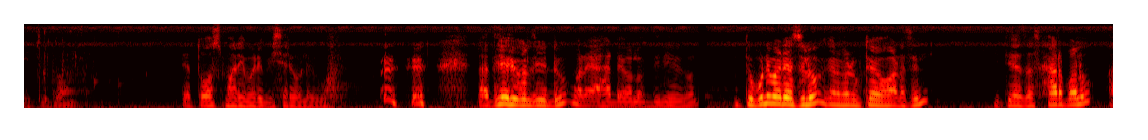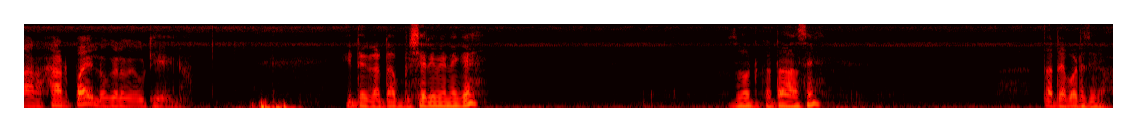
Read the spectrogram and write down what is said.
এইটো দং। এতিয়া টচ মাৰি মাৰি বিচাৰিব লাগিব। ৰাতি হৈ গ'ল যিহেতু মানে আহাতে অলপ দেৰি হৈ গ'ল। টোপনি মাৰি আছিলোঁ, সেইকাৰণে মানে উঠাই হোৱা নাছিল। এতিয়া জাষ্ট সাৰ পালোঁ আৰু সাৰ পাই লগে লগে উঠি আহিলোঁ। এতিয়া গাটা বিচাৰিম এনেকৈ। য'ত গাটা আছে, তাতে পাতি থৈ যাম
